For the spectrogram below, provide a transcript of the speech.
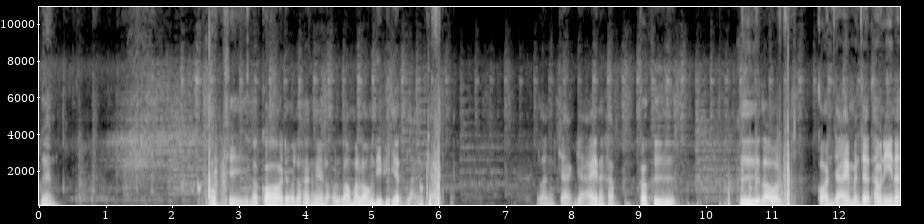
เพื่อนๆ โอเค แล้วก็เดี๋ยวเราถ้าไงเราเรามาลอง DPS หลังจาก หลังจากย้ายนะครับ ก็คือ คือเราก่อนย้ายมันจะเท่านี้นะ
